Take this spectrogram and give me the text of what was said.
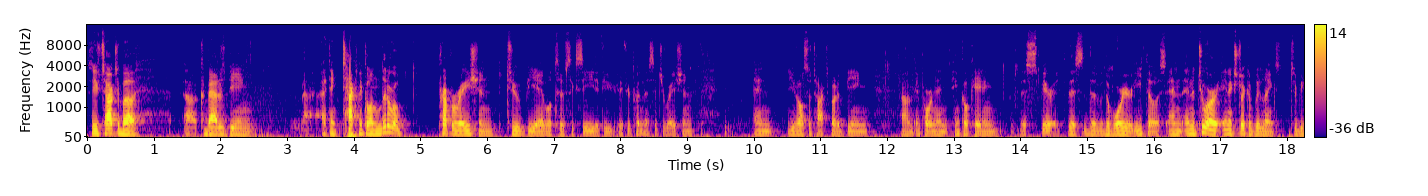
So you've talked about uh, combatives being, I think, technical and literal preparation to be able to succeed if you if you're put in this situation and you've also talked about it being um, important in inculcating this spirit, this the, the warrior ethos, and, and the two are inextricably linked, to be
